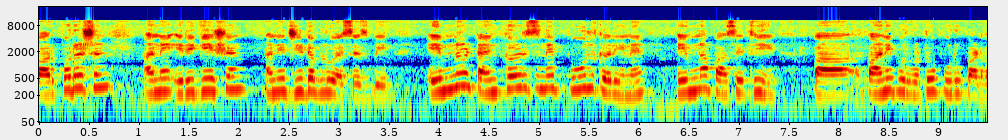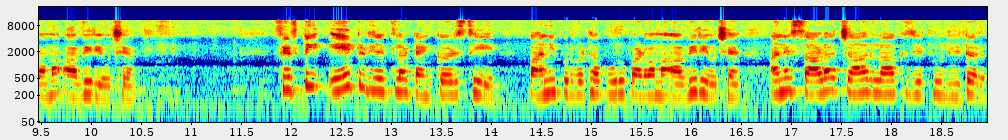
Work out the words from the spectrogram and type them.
કોર્પોરેશન અને ઇરિગેશન અને જીડબ્લ્યુએસએસબી એમના ટેન્કર્સને પૂલ કરીને એમના પાસેથી પાણી પુરવઠો પૂરું પાડવામાં આવી રહ્યું છે. ફિફ્ટી એટ જેટલા ટેન્કર્સથી પાણી પુરવઠા પૂરું પાડવામાં આવી રહ્યું છે અને સાડા ચાર લાખ જેટલું લીટર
